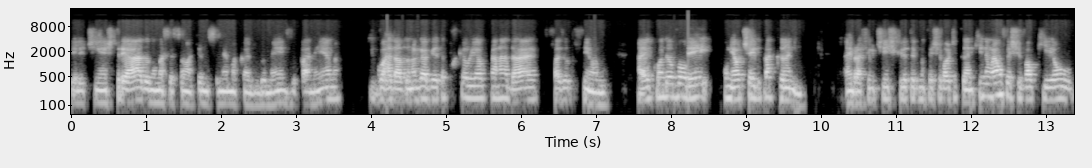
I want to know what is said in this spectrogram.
ele tinha estreado numa sessão aqui no Cinema Cândido Mendes, de Ipanema, guardado na gaveta porque eu ia ao Canadá fazer outro filme. Aí, quando eu voltei, o Miau tinha ido para Cannes a Embrafilme tinha inscrito ele no Festival de Cannes, que não é um festival que eu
